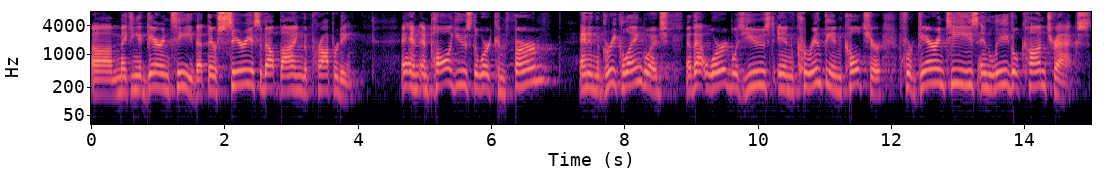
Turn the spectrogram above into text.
uh, making a guarantee that they're serious about buying the property. And, and Paul used the word confirm, and in the Greek language, that word was used in Corinthian culture for guarantees in legal contracts.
